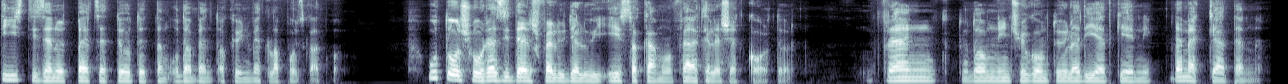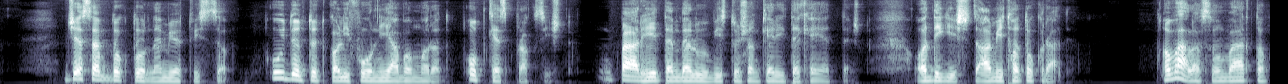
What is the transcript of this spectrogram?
10-15 percet töltöttem odabent a könyvet lapozgatva. Utolsó rezidens felügyelői éjszakámon felkelesett Carter. Frank, tudom, nincs jogom tőled ilyet kérni, de meg kell tennem. Jessup doktor nem jött vissza. Úgy döntött, Kaliforniában marad. Ott kezd praxist. Pár héten belül biztosan kerítek helyettest. Addig is számíthatok rád? A válaszon várta,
